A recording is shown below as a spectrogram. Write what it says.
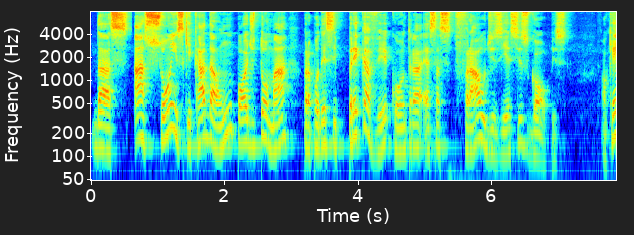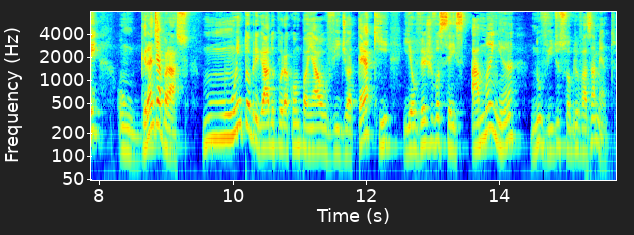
das ações que cada um pode tomar para poder se precaver contra essas fraudes e esses golpes. Ok? Um grande abraço, muito obrigado por acompanhar o vídeo até aqui e eu vejo vocês amanhã no vídeo sobre o vazamento.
